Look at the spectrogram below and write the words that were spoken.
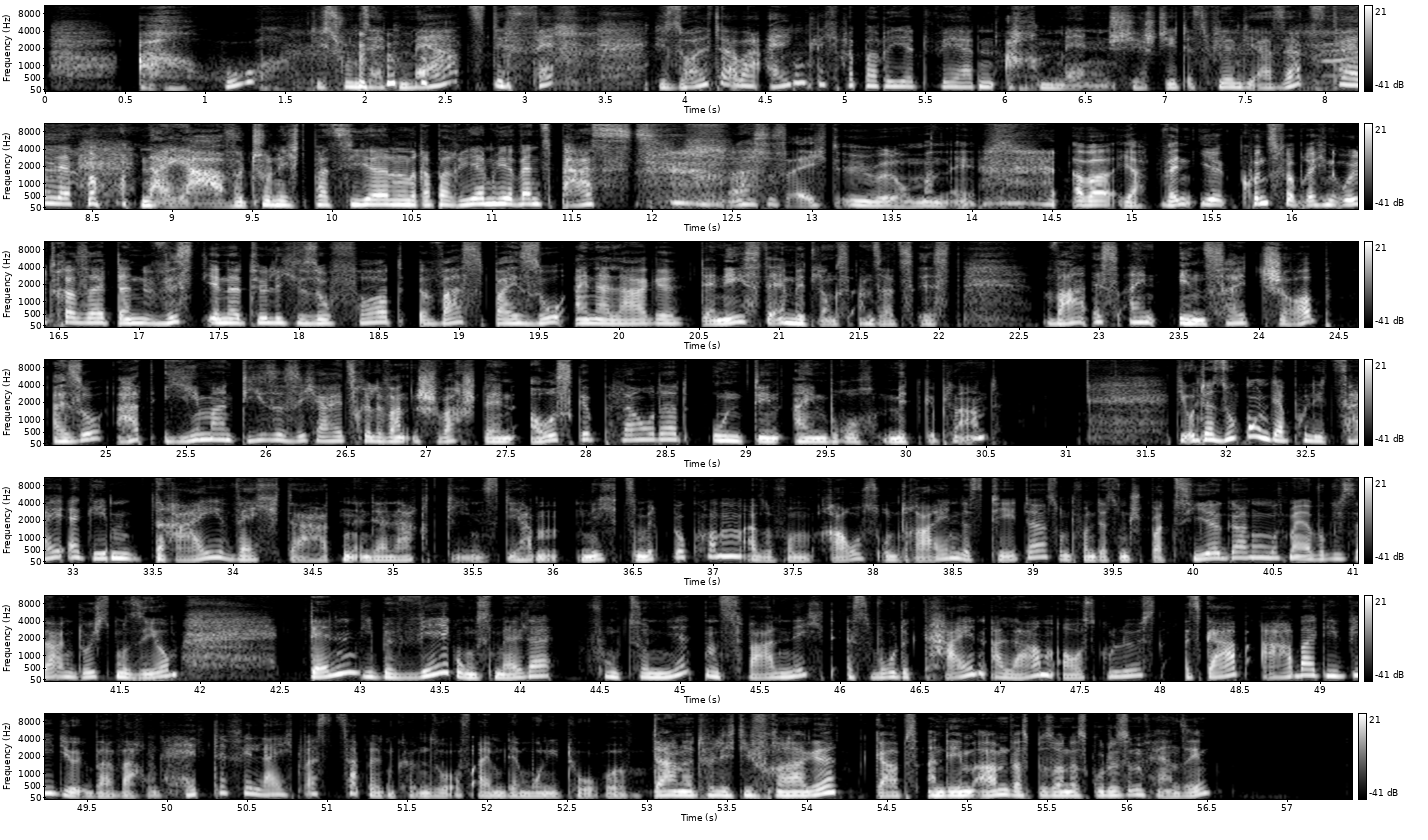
Ach, huch, die ist schon seit März defekt. Die sollte aber eigentlich repariert werden. Ach Mensch, hier steht, es fehlen die Ersatzteile. Naja, wird schon nicht passieren. Reparieren wir, wenn's passt. Das ist echt übel, oh Mann, ey. Aber ja, wenn ihr Kunstverbrechen Ultra seid, dann wisst ihr natürlich sofort, was bei so einer Lage der nächste Ermittlungsansatz ist. War es ein Inside-Job? Also hat jemand diese sicherheitsrelevanten Schwachstellen ausgeplaudert und den Einbruch mitgeplant? Die Untersuchungen der Polizei ergeben, drei Wächter hatten in der Nacht Dienst. Die haben nichts mitbekommen, also vom Raus und Rein des Täters und von dessen Spaziergang, muss man ja wirklich sagen, durchs Museum. Denn die Bewegungsmelder funktionierten zwar nicht, es wurde kein Alarm ausgelöst, es gab aber die Videoüberwachung. Hätte vielleicht was zappeln können, so auf einem der Monitore. Da natürlich die Frage, gab es an dem Abend was besonders Gutes im Fernsehen?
